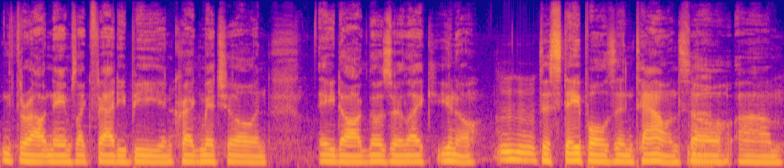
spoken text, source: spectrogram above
you throw out names like fatty b and craig mitchell and a dog those are like you know the staples in town so um,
